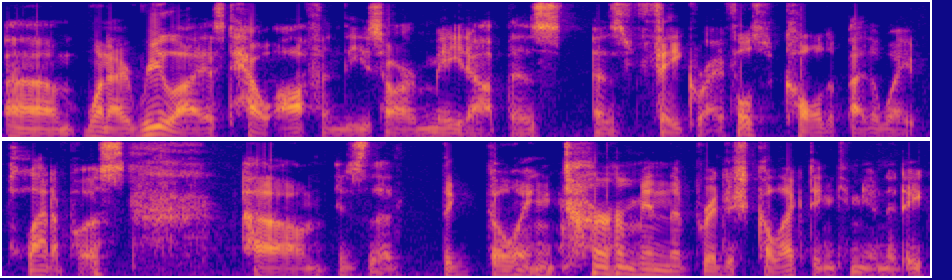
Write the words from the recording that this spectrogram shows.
um, when I realized how often these are made up as, as fake rifles, called, it by the way, platypus, um, is the, the going term in the British collecting community.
